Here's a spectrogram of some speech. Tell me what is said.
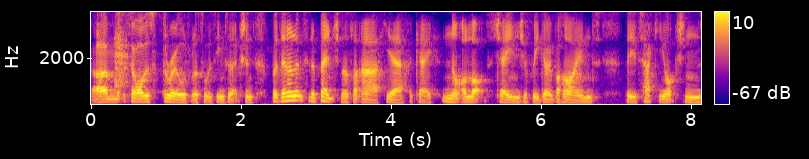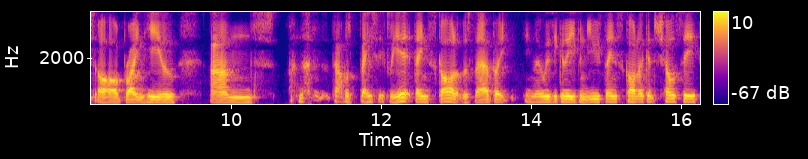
Um, so I was thrilled when I saw the team selection. But then I looked at the bench and I was like, ah, yeah, okay, not a lot to change if we go behind. The attacking options are Bryan Gil and. And that- was basically it. Dane Scarlett was there, but you know, is he going to even use Dane Scarlett against Chelsea?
